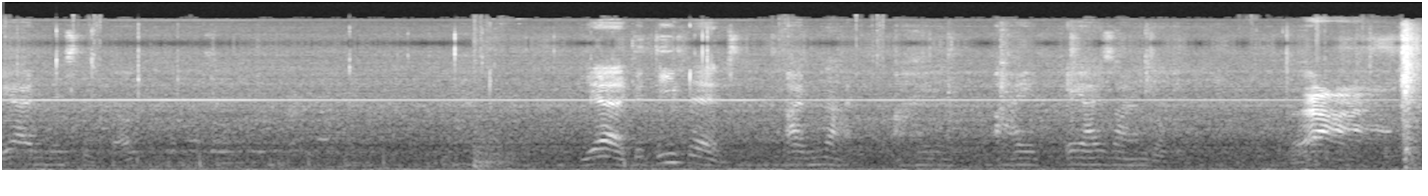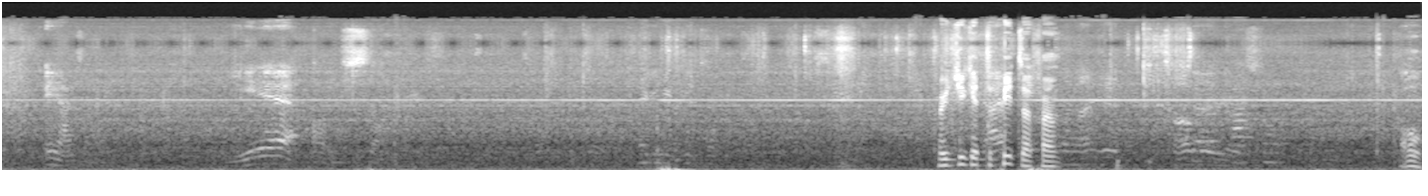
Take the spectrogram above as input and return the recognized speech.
Yeah, I missed the bug. Yeah, good defense. I'm not. I, I, AI Zion joking. Ah, AI Zion. Yeah. Oh, you suck. Where'd you get the pizza from? Oh,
